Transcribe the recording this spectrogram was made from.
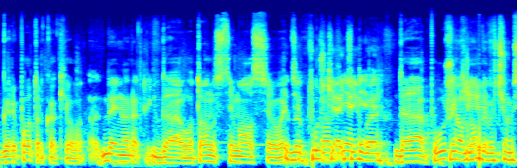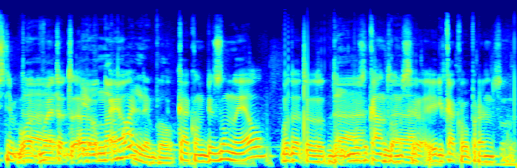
Гарри Поттер, как его. Дэниел Рэдклифф. Да, вот он снимался в этих... пушки Акимба. Да, пушки. Не, он много в чем с ним. Да, в этот, и э, он нормальный Эл, был. Как он, Безумный Эл? Вот этот Да, музыкант, он да. сыграл, или как его правильно зовут?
